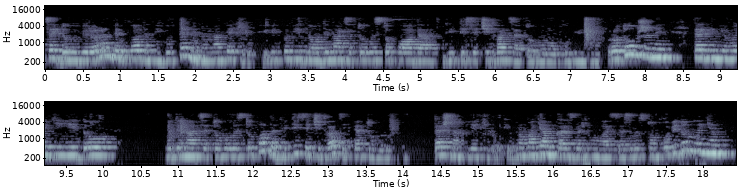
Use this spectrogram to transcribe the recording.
цей договір оренди укладений був терміном на 5 років. Відповідно, 11 листопада 2020 року він був продовжений термін його дії до 11 листопада 2025 року, теж на 5 років. Громадянка звернулася з листом повідомленням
